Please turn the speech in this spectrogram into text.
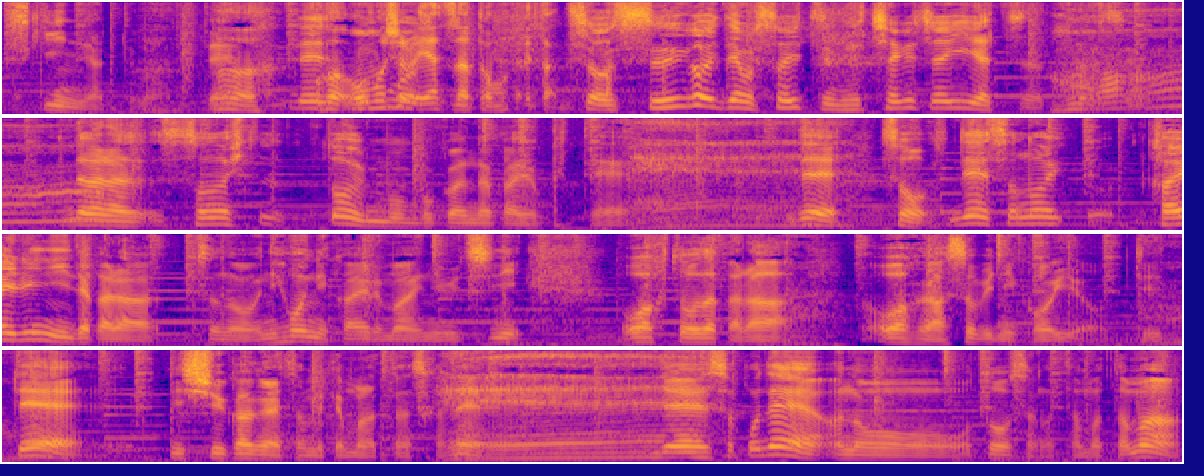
きになってもらって、うん。で 面白いやつつだと思われたんですそうすごいでもそいつめちゃくちゃいいやつだったんですよ。だからその人とも僕は仲良くてでそう。でその帰りにだからその日本に帰る前にうちにオアフ島だからオアフ遊びに来いよって言って1週間ぐらい泊めてもらったんですかね。でそこであのお父さんがたまたま、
